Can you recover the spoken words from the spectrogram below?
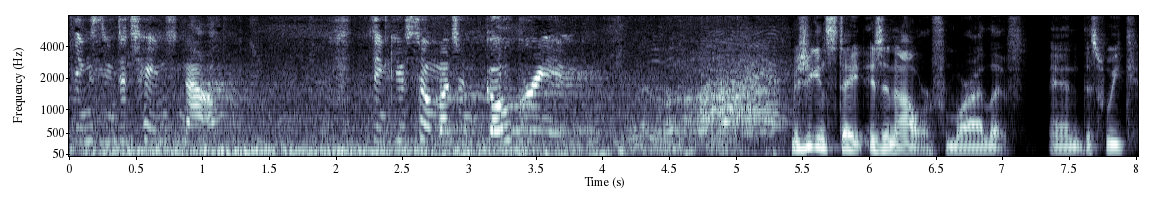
Things need to change now. Thank you so much and go green. Michigan State is an hour from where I live, and this week,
